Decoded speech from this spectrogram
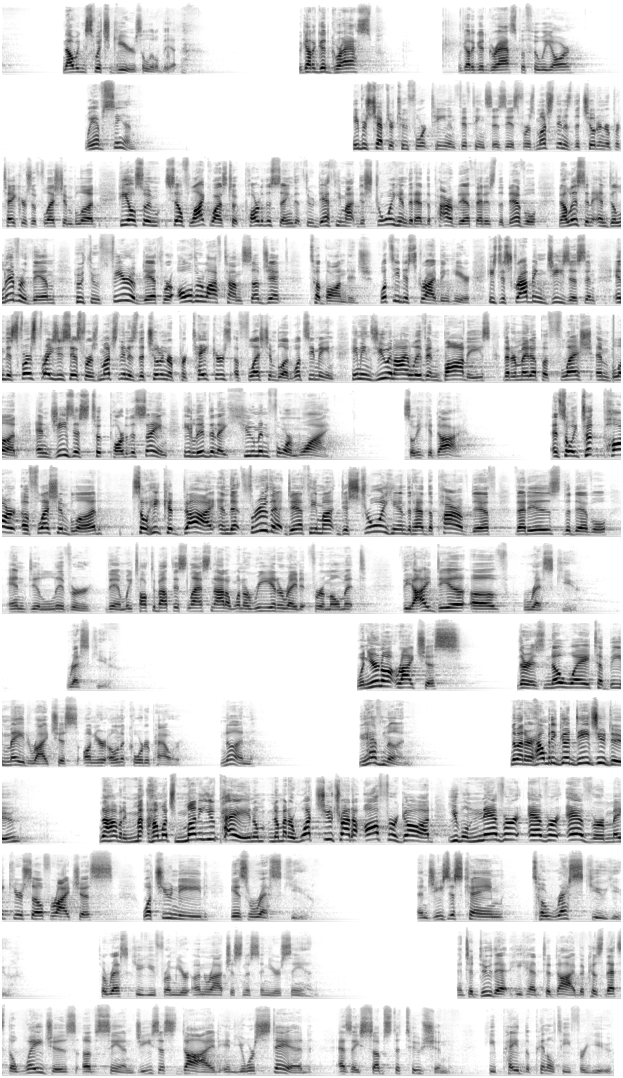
now we can switch gears a little bit. We got a good grasp. We got a good grasp of who we are. We have sin. Hebrews chapter 2, 14 and 15 says this For as much then as the children are partakers of flesh and blood, he also himself likewise took part of the same, that through death he might destroy him that had the power of death, that is the devil. Now listen, and deliver them who through fear of death were all their lifetime subject to bondage. What's he describing here? He's describing Jesus, and in this first phrase, he says, For as much then as the children are partakers of flesh and blood. What's he mean? He means you and I live in bodies that are made up of flesh and blood, and Jesus took part of the same. He lived in a human form. Why? So he could die. And so he took part of flesh and blood so he could die, and that through that death he might destroy him that had the power of death, that is the devil, and deliver them. We talked about this last night. I want to reiterate it for a moment. The idea of rescue. Rescue. When you're not righteous, there is no way to be made righteous on your own accord or power. None. You have none. No matter how many good deeds you do, no how, many, how much money you pay, no, no matter what you try to offer God, you will never, ever, ever make yourself righteous. What you need is rescue. And Jesus came to rescue you, to rescue you from your unrighteousness and your sin. And to do that, he had to die because that's the wages of sin. Jesus died in your stead as a substitution, he paid the penalty for you.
